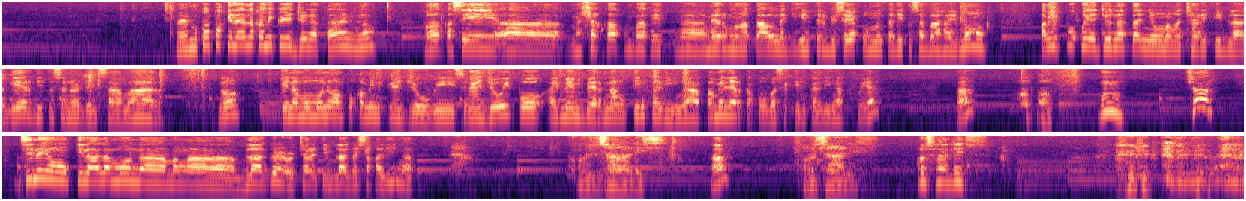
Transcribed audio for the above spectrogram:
Ayan, magpapakilala kami Kuya Jonathan, no? Baka kasi ah, masyak ka kung bakit na merong mga tao nag interview sa'yo pumunta dito sa bahay mo. Kami po Kuya Jonathan yung mga charity vlogger dito sa Northern Samar. No? Pinamumunuan po kami ni Kuya Joey. Si Kuya Joey po ay member ng Team Kalinga. Familiar ka po ba sa Team Kalinga, Kuya? Ha? Apo. Hmm. Sure. Sino yung kilala mo na mga vlogger or charity vlogger sa Kalingap? Gonzales. Ha? Gonzales. Rosales.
